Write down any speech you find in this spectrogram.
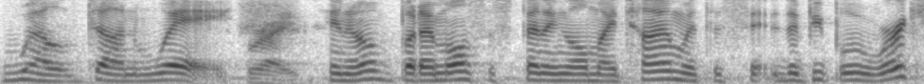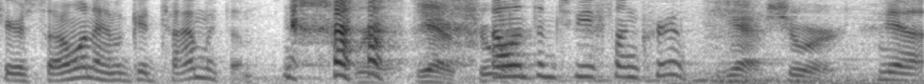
well done way. Right. You know, but I'm also spending all my time with the, the people who work here, so I want to have a good time with them. Right. Yeah, sure. I want them to be a fun crew. Yeah, sure. Yeah.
